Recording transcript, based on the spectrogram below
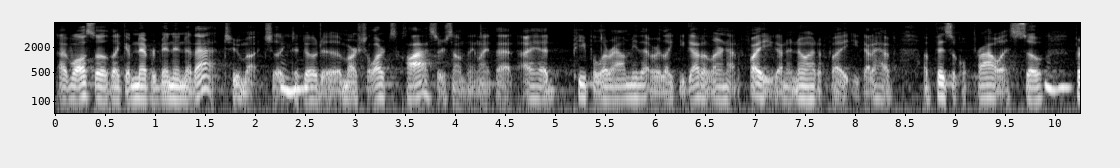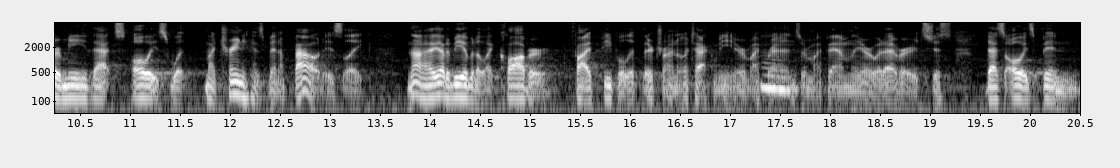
I've also like I've never been into that too much, like to mm-hmm. go to a martial arts class or something like that. I had people around me that were like, "You got to learn how to fight. You got to know how to fight. You got to have a physical prowess." So mm-hmm. for me, that's always what my training has been about. Is like, no, I got to be able to like clobber five people if they're trying to attack me or my mm. friends or my family or whatever. It's just that's always been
